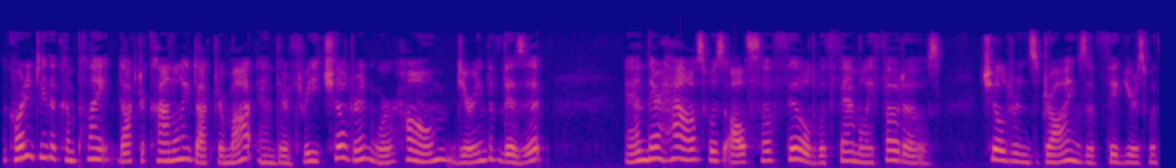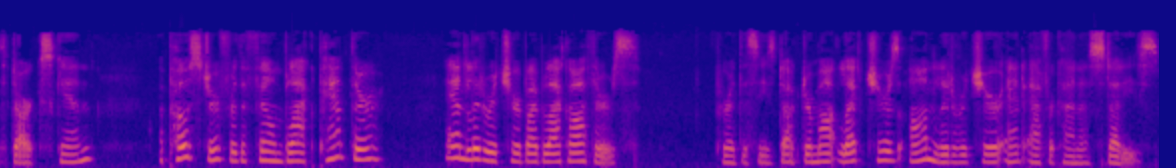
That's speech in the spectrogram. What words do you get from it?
According to the complaint, Dr. Connolly, Dr. Mott, and their three children were home during the visit, and their house was also filled with family photos, children's drawings of figures with dark skin, a poster for the film Black Panther, and literature by black authors. Dr. Mott lectures on literature and Africana studies.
